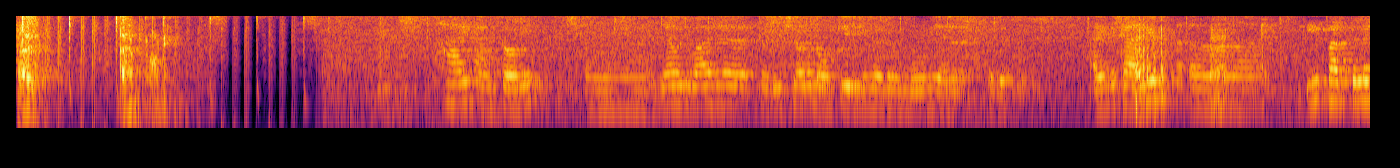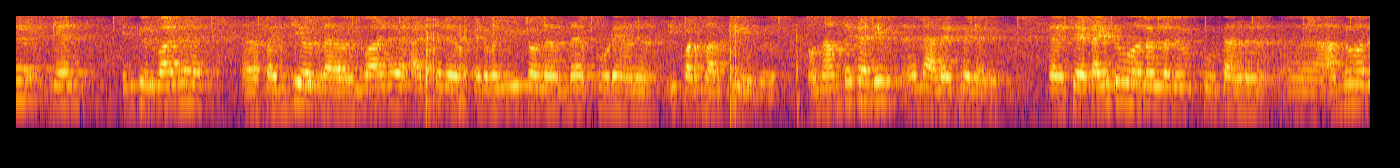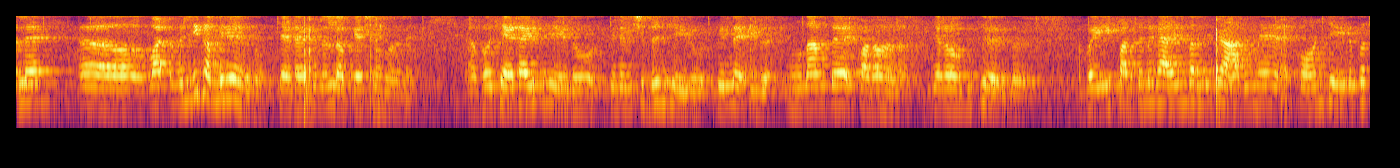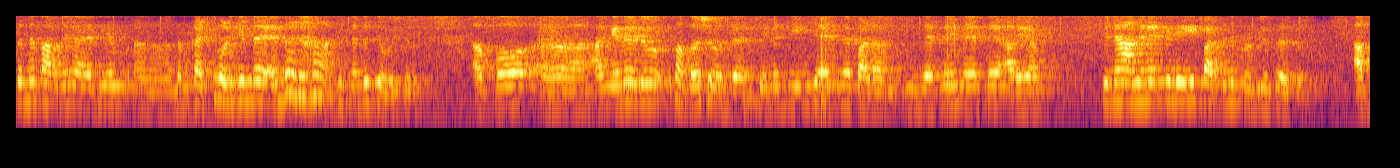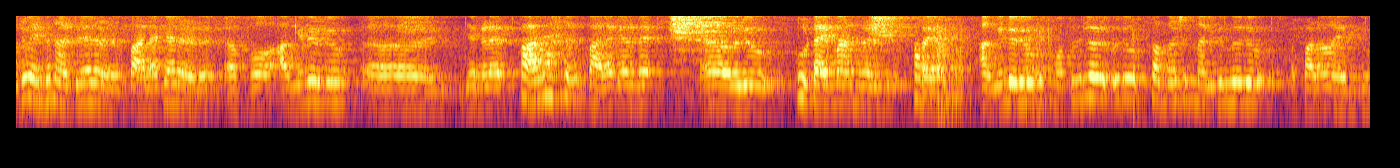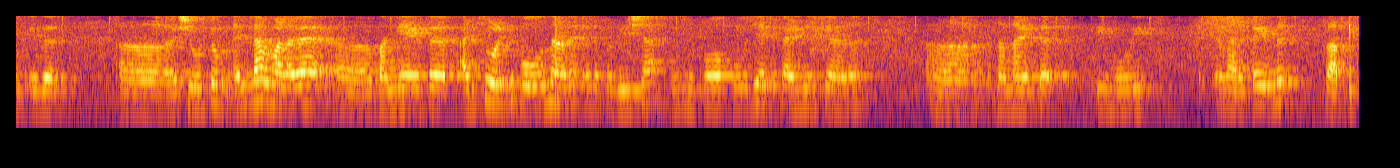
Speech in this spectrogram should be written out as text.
Hi Tony hi ആന്റോണി ഞാൻ ഒരുപാട് പ്രതീക്ഷയോടെ നോക്കിയിരിക്കുന്ന ഒരു മൂവിയാണ് ഇത് അതിന്റെ കാര്യം ഈ പടത്തിൽ ഞാൻ എനിക്ക് ഒരുപാട് പരിചയമുള്ള ഒരുപാട് അടുത്ത ഇടപഴകിയിട്ടുള്ളവരുടെ കൂടെയാണ് ഈ പടം വർക്ക് ചെയ്യുന്നത്. ഒന്നാമത്തെ കാര്യം ലാലേട്ടന്റെ കാര്യം. ചേട്ടായിസ് മുതലുള്ളൊരു കൂട്ടാണ്. അന്ന് മുതലേ വലിയ കമ്പനിയായിരുന്നു ചേട്ടായിസിന്റെ ലൊക്കേഷൻ മുതലേ. അപ്പോൾ ചേട്ടായിസ് ചെയ്തു പിന്നെ വിശുദ്ധൻ ചെയ്തു പിന്നെ ഇത് മൂന്നാമത്തെ പടമാണ് ഞങ്ങൾ ഒന്നിച്ച് വരുന്നത്. അപ്പോൾ ഈ പടത്തിന്റെ കാര്യം പറഞ്ഞിട്ട് ആദ്യമേ ഫോൺ ചെയ്തപ്പോൾ തന്നെ പറഞ്ഞ കാര്യം നമുക്ക് അടിച്ചു പൊളിക്കണ്ടേ എന്നാണ് ആദ്യം തന്നെ ചോദിച്ചത്. അപ്പോൾ അങ്ങനെ ഒരു സന്തോഷമുണ്ട്. പിന്നെ ജീൻ ചേട്ടന്റെ പടം ജീൻ ചേട്ടനെയും നേരത്തെ അറിയാം. പിന്നെ അങ്ങനെ പിന്നെ ഈ പടത്തിന്റെ പ്രൊഡ്യൂസേഴ്സ് അവരും എന്റെ നാട്ടുകാരാണ് പാലക്കാരാണ്. അപ്പോൾ അങ്ങനെ ഒരു ഞങ്ങളുടെ പാല പാലക്കാരുടെ ഒരു കൂട്ടായ്മ എന്ന് വേണമെങ്കിൽ പറയാം. അങ്ങനെ ഒരു മൊത്തത്തിൽ ഒരു സന്തോഷം നൽകുന്ന ഒരു പടമായിരിക്കും ഇത്. ഷൂട്ടും എല്ലാം വളരെ ഭംഗിയായിട്ട് അടിച്ചു പൊളിച്ച് പോകുന്നതാണ് എന്റെ പ്രതീക്ഷ. ഇന്നിപ്പോൾ പൂജയൊക്കെ കഴിഞ്ഞിരിക്കുകയാണ്. നന്നായിട്ട് ഈ മൂവി വരട്ടെ എന്ന് പ്രാർത്ഥിക്കുന്നു.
